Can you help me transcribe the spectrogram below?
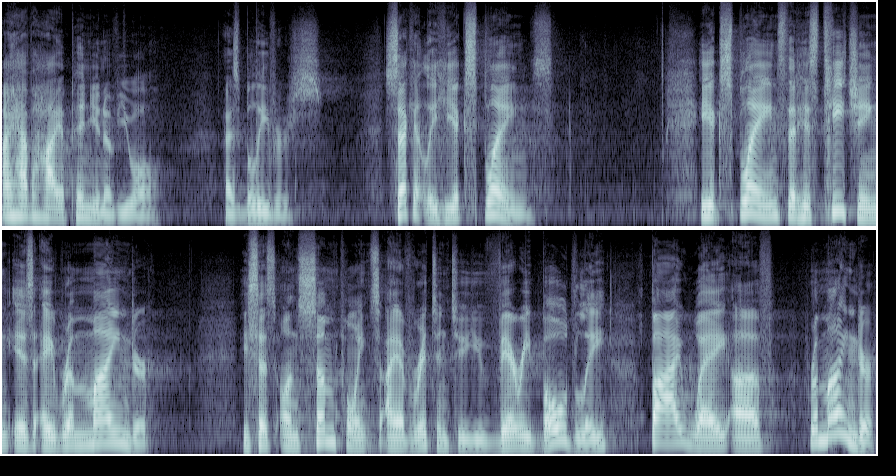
I have a high opinion of you all as believers. Secondly, he explains he explains that his teaching is a reminder. He says, On some points I have written to you very boldly by way of reminder.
